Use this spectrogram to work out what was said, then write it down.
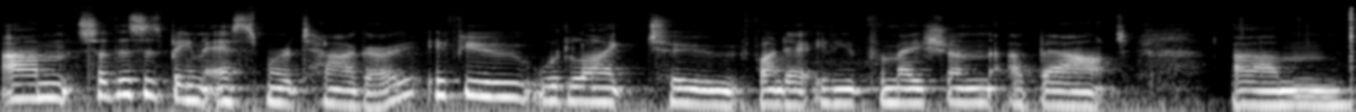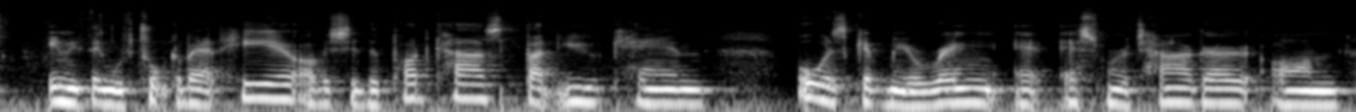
Um, so this has been Asthma Otago. If you would like to find out any information about um, anything we've talked about here, obviously the podcast, but you can always give me a ring at Asthma Otago on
